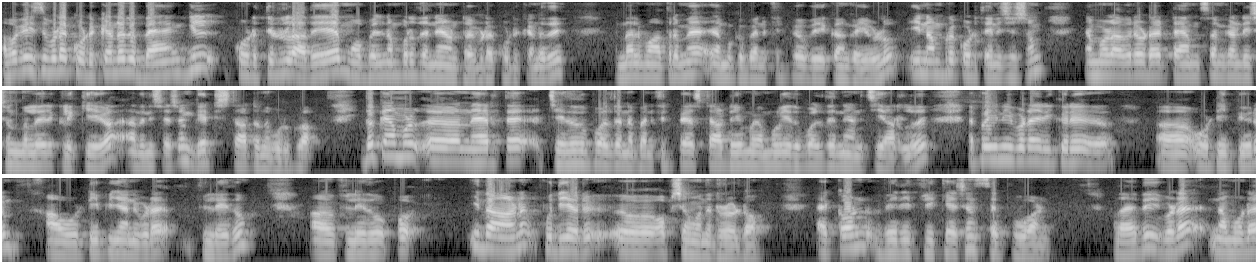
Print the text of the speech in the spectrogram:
അപ്പോൾ കേസ് ഇവിടെ കൊടുക്കേണ്ടത് ബാങ്കിൽ കൊടുത്തിട്ടുള്ള അതേ മൊബൈൽ നമ്പർ തന്നെയാണ് കേട്ടോ ഇവിടെ കൊടുക്കേണ്ടത്. എന്നാൽ മാത്രമേ നമുക്ക് ബെനിഫിറ്റ് പേ ഉപയോഗിക്കാൻ കഴിയുള്ളൂ. ഈ നമ്പർ കൊടുത്തതിന് ശേഷം നമ്മൾ അവരുടെ ടേംസ് ആൻഡ് കണ്ടീഷൻ എന്നുള്ളതിൽ ക്ലിക്ക് ചെയ്യുക. അതിനുശേഷം ഗെറ്റ് സ്റ്റാർട്ട് എന്ന് കൊടുക്കുക. ഇതൊക്കെ നമ്മൾ നേരത്തെ ചെയ്തതുപോലെ തന്നെ ബെനിഫിറ്റ് പേ സ്റ്റാർട്ട് ചെയ്യുമ്പോൾ നമ്മൾ ഇതുപോലെ തന്നെയാണ് ചെയ്യാറുള്ളത്. അപ്പോൾ ഇനി ഇവിടെ എനിക്കൊരു ഒ ടി പി വരും. ആ ഒ ടി പി ഞാനിവിടെ ഫില്ല് ചെയ്തു. ഫില്ല് ചെയ്തു. അപ്പോൾ ഇതാണ് പുതിയൊരു ഓപ്ഷൻ വന്നിട്ടുള്ളൂ കേട്ടോ അക്കൗണ്ട് വെരിഫിക്കേഷൻ സ്റ്റെപ്പ് വൺ അതായത് ഇവിടെ നമ്മുടെ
